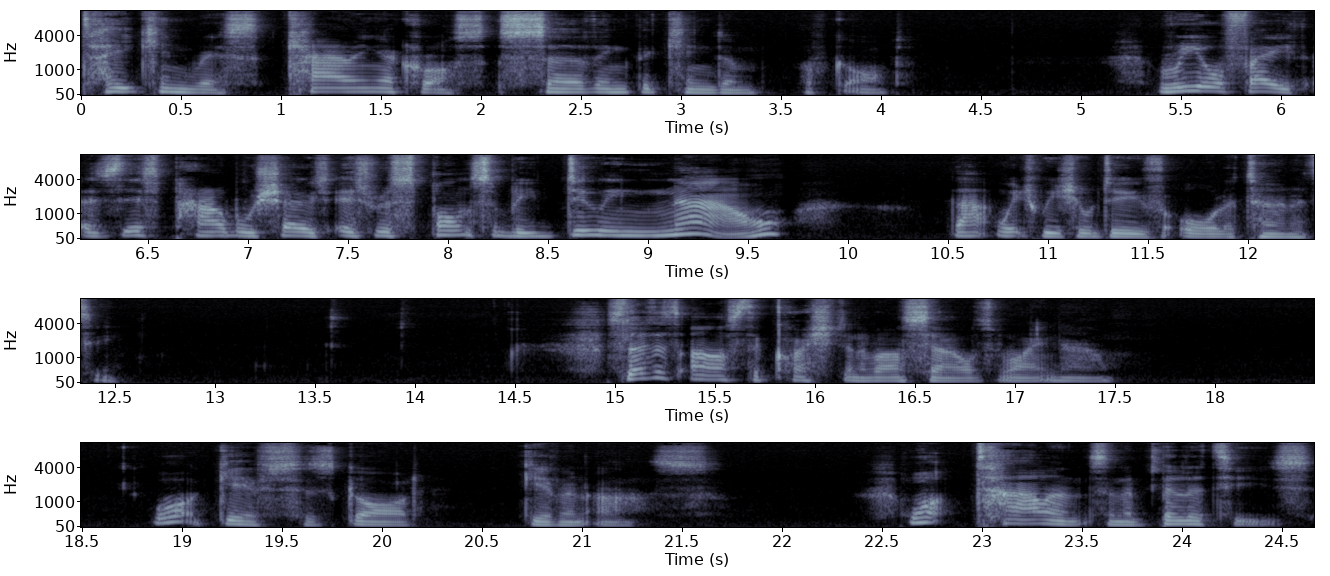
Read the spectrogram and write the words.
taking risks, carrying a cross, serving the kingdom of God. Real faith, as this parable shows, is responsibly doing now that which we shall do for all eternity. So let us ask the question of ourselves right now. What gifts has God given us? What talents and abilities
